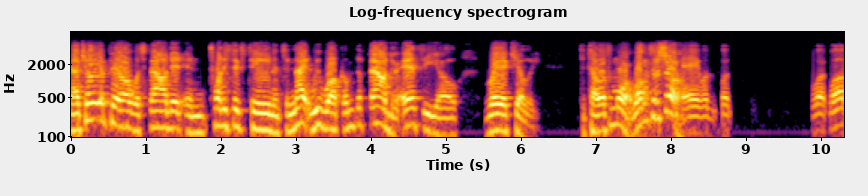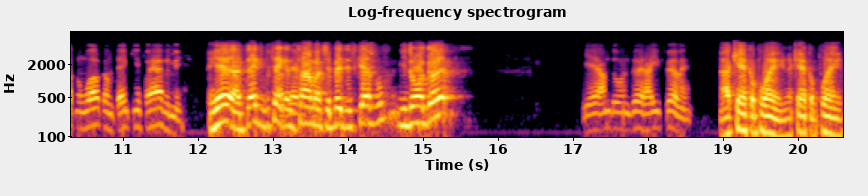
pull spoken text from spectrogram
Now, Achille Apparel was founded in 2016, and tonight we welcome the founder and CEO, Ray Achille, to tell us more. Welcome to the show. Hey, well, well, well, welcome, welcome. Thank you for having me. Yeah, thank you for taking the time out your busy schedule. You doing good? Yeah, I'm doing good. How you feeling? I can't complain. I can't complain.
